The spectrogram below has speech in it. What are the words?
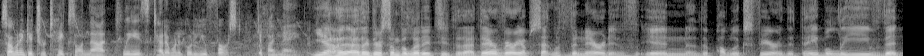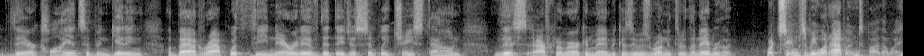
So I want to get your takes on that, please. Ted, I want to go to you first, if I may. Yeah, I, I think there's some validity to that. They're very upset with the narrative in the public sphere that they believe that their clients have been getting a bad rap with the narrative that they just simply chased down this African American man because he was running through the neighborhood which seems to be what happened, by the way.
